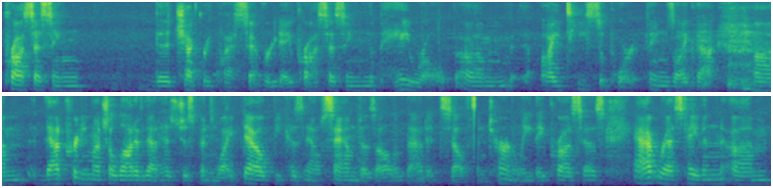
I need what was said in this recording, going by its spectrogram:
processing the check requests every day, processing the payroll, um, IT support, things like that. Um, that pretty much, a lot of that has just been wiped out because now Sam does all of that itself internally. They process at Rest Haven, um,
